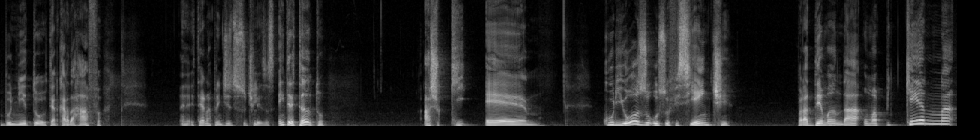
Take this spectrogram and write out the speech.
bonito, tem a cara da Rafa. É, eterna aprendiz de sutilezas. Entretanto, acho que é curioso o suficiente para demandar uma pequena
